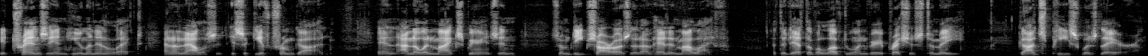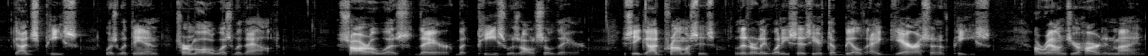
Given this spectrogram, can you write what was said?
It transcends human intellect and analysis. It's a gift from God. And I know in my experience, in some deep sorrows that I've had in my life, at the death of a loved one very precious to me, God's peace was there. God's peace was within. Turmoil was without sorrow was there, but peace was also there. You see, God promises literally what he says here to build a garrison of peace around your heart and mind.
